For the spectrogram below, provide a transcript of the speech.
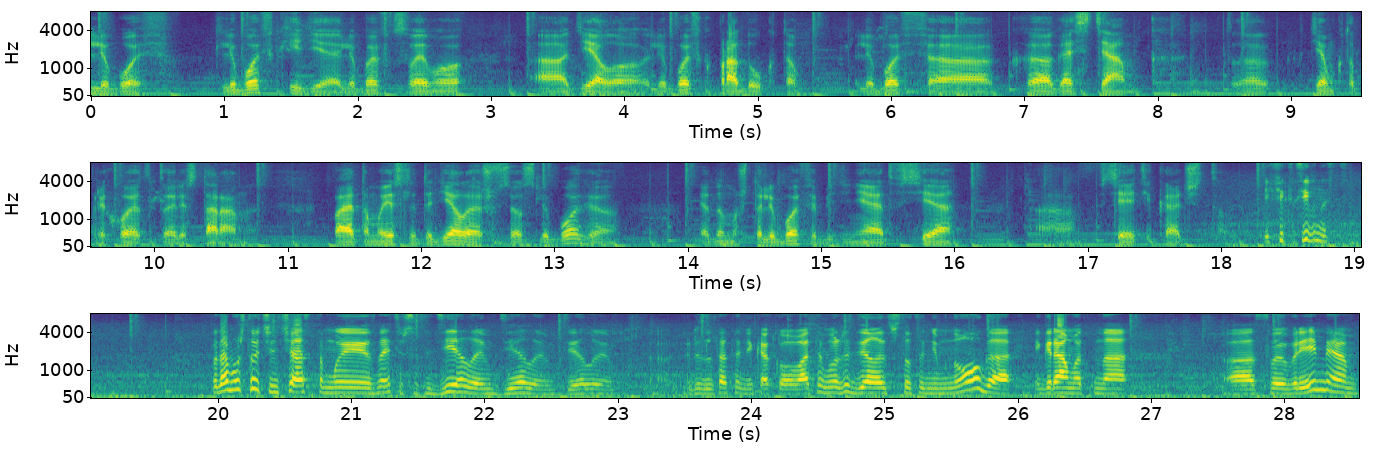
любовь. Любовь к еде, любовь к своему э, делу, любовь к продуктам, любовь э, к гостям, к, э, к тем, кто приходит в твои рестораны. Поэтому, если ты делаешь все с любовью, я думаю, что любовь объединяет все, э, все эти качества. Эффективность. Потому что очень часто мы, знаете, что-то делаем, делаем, делаем, результата никакого. А ты можешь делать что-то немного и грамотно свое время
